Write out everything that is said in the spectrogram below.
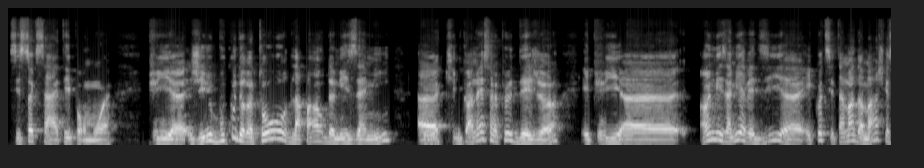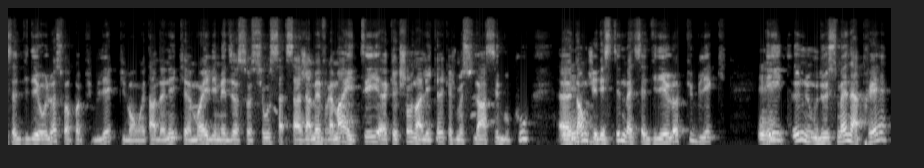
c'est ça que ça a été pour moi. Puis euh, j'ai eu beaucoup de retours de la part de mes amis euh, qui me connaissent un peu déjà. Et puis, euh, un de mes amis avait dit Écoute, c'est tellement dommage que cette vidéo-là soit pas publique. Puis bon, étant donné que moi et les médias sociaux, ça n'a jamais vraiment été quelque chose dans lequel que je me suis lancé beaucoup. Donc, j'ai décidé de mettre cette vidéo-là publique. Et une ou deux semaines après,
